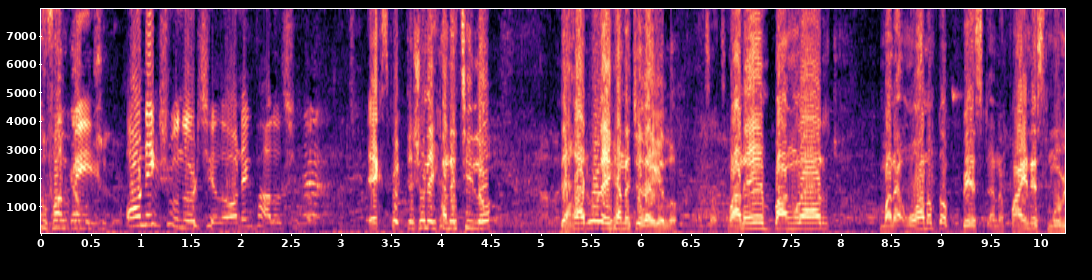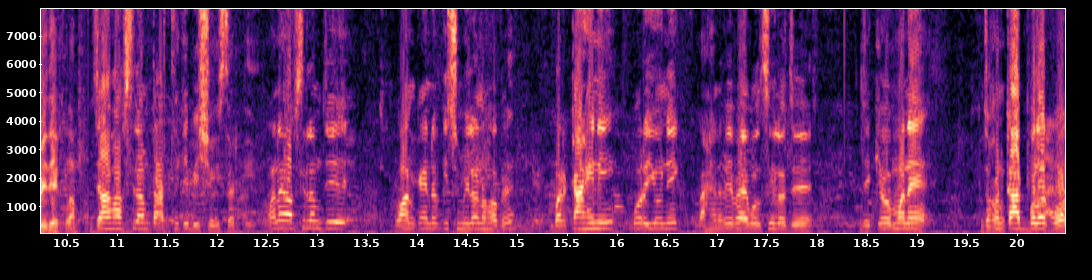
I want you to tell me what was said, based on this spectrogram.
তুফান কেমন ছিল? অনেক সুন্দর ছিল অনেক ভালো ছিল। এক্সপেকটেশন এখানে ছিল দেখার পর এখানে চলে গেল। মানে বাংলার মানে one of the best and finest movie দেখলাম। যা ভাবছিলাম তার থেকে বেশি হয়েছে আর কি। মানে ভাবছিলাম যে ওয়ান কাইন্ড অফ কিছু মিলানো হবে বাট কাহিনী পরে ইউনিক হানাবি ভাই বলছিল যে যে কেউ মানে যখন কাট বলার পর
